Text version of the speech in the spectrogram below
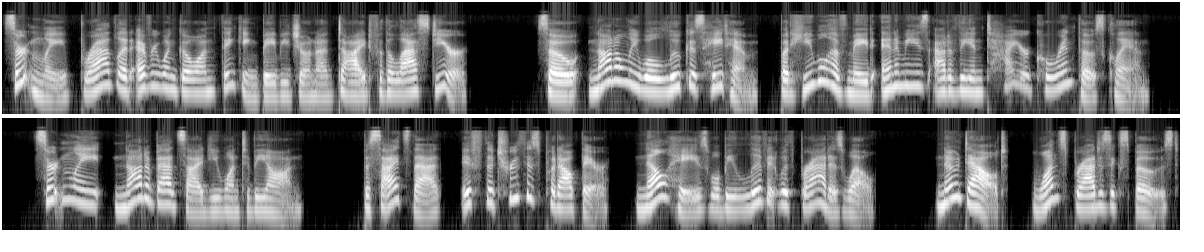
Certainly, Brad let everyone go on thinking baby Jonah died for the last year. So, not only will Lucas hate him, but he will have made enemies out of the entire Corinthos clan. Certainly, not a bad side you want to be on. Besides that, if the truth is put out there, Nelle Hayes will be livid with Brad as well. No doubt, once Brad is exposed,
